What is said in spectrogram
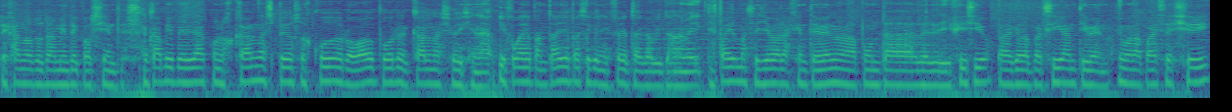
dejando totalmente conscientes. Capi pelea con los Carnage, pero su escudo es robado por el Carnage original. Y fuera de pantalla parece que le infecta al Capitán América. Spider-Man se lleva a la gente Venom a la punta del edificio para que lo persiga Anti-Venom. Y bueno, aparece Shriek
